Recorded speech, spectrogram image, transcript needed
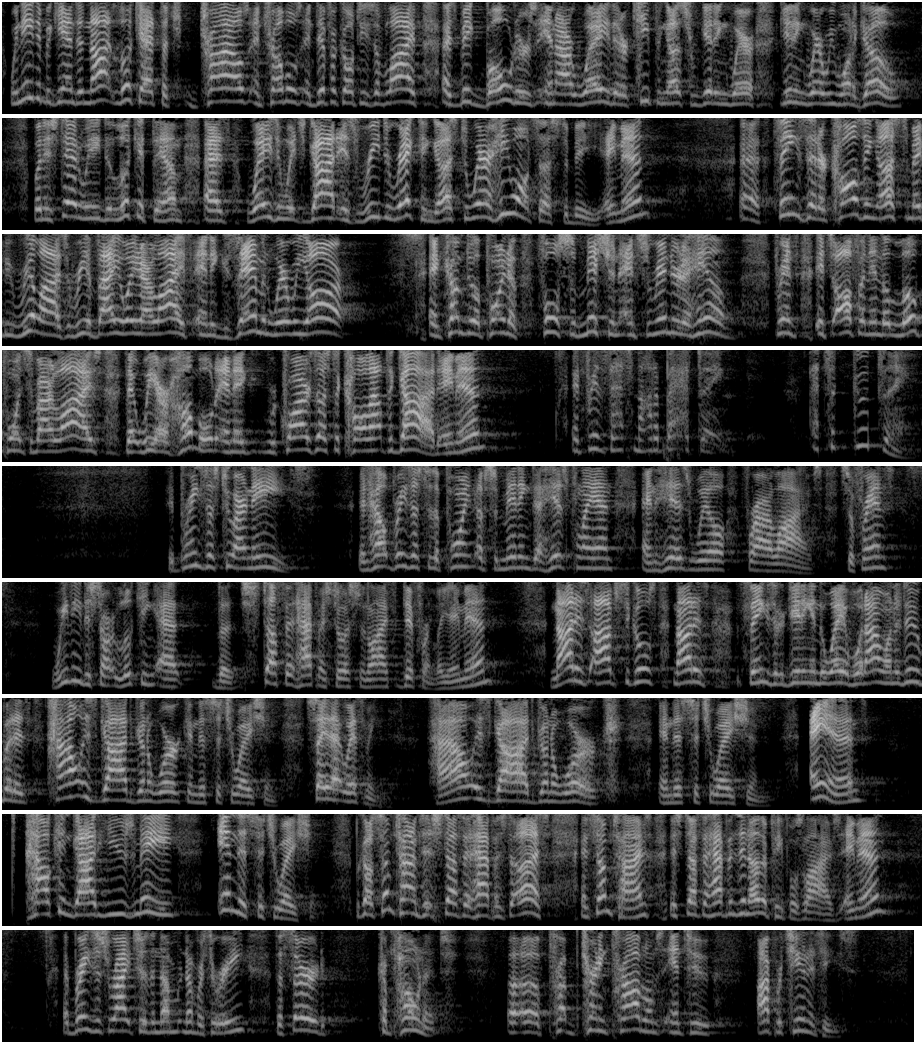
We need to begin to not look at the trials and troubles and difficulties of life as big boulders in our way that are keeping us from getting where, getting where we want to go. But instead, we need to look at them as ways in which God is redirecting us to where He wants us to be. Amen? Uh, things that are causing us to maybe realize and reevaluate our life and examine where we are and come to a point of full submission and surrender to Him. Friends, it's often in the low points of our lives that we are humbled and it requires us to call out to God. Amen? And friends, that's not a bad thing, that's a good thing. It brings us to our knees. It help brings us to the point of submitting to His plan and His will for our lives. So, friends, we need to start looking at the stuff that happens to us in life differently. Amen? Not as obstacles, not as things that are getting in the way of what I want to do, but as how is God going to work in this situation? Say that with me. How is God going to work in this situation? And how can God use me in this situation? Because sometimes it's stuff that happens to us, and sometimes it's stuff that happens in other people's lives. Amen? That brings us right to the number, number three, the third component uh, of pro- turning problems into opportunities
